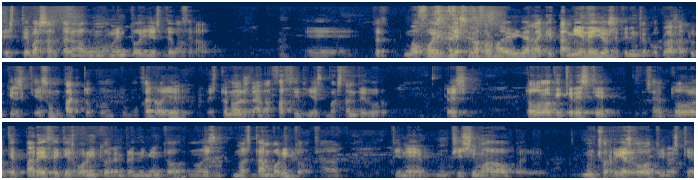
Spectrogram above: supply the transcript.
este va a saltar en algún momento y este va a hacer algo. Eh, no fue, y es una forma de vida en la que también ellos se tienen que acoplar. O sea, tú tienes que, es un pacto con tu mujer. Oye, esto no es nada fácil y es bastante duro. Entonces, todo lo que crees que, o sea, todo lo que parece que es bonito el emprendimiento no es, no es tan bonito. O sea, tiene muchísimo, mucho riesgo, tienes que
